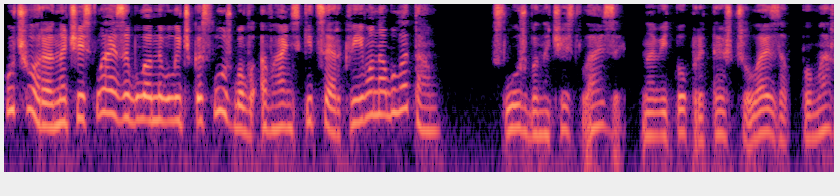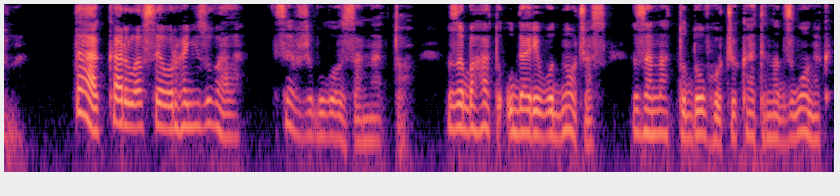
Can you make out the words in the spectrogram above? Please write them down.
учора на честь Лайзи була невеличка служба в афганській церкві, і вона була там. Служба на честь Лайзи, навіть попри те, що Лайза померла. Так, Карла все організувала. Це вже було занадто. Забагато ударів водночас, занадто довго чекати на дзвоник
